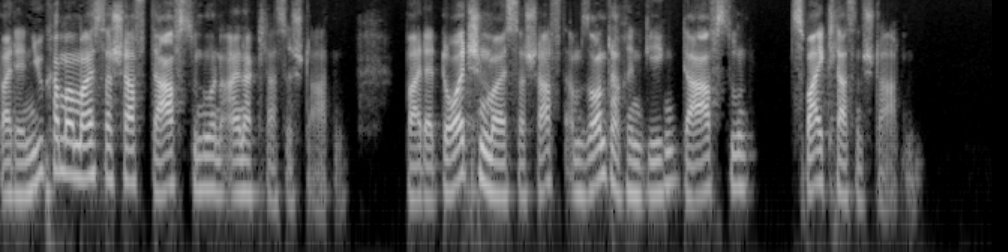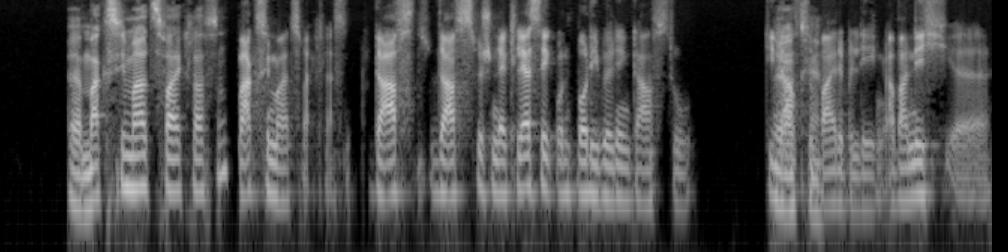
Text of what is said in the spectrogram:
Bei der Newcomer-Meisterschaft darfst du nur in einer Klasse starten. Bei der deutschen Meisterschaft am Sonntag hingegen darfst du zwei Klassen starten. Äh, maximal zwei Klassen? Maximal zwei Klassen. Du darfst, du darfst zwischen der Classic und Bodybuilding darfst du, die ja, darfst okay. du beide belegen, aber nicht äh,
